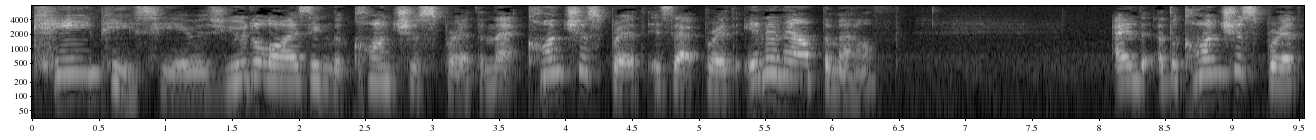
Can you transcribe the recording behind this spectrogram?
Key piece here is utilizing the conscious breath, and that conscious breath is that breath in and out the mouth and the conscious breath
